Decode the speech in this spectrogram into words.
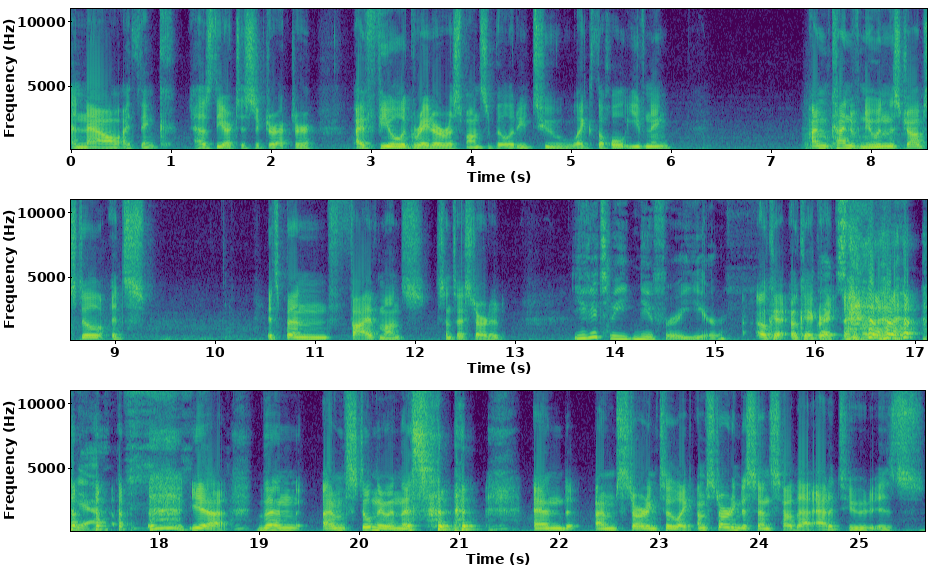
And now i think as the artistic director i feel a greater responsibility to like the whole evening. I'm kind of new in this job still. It's it's been five months since i started. You get to be new for a year. okay okay great. Yeah. yeah. Then i'm still new in this and i'm starting to like i'm starting to sense how that attitude is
